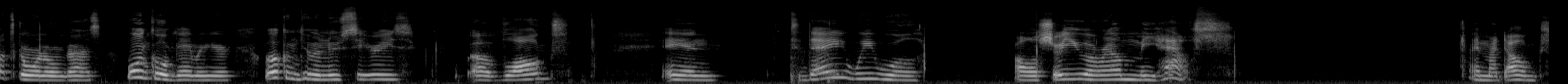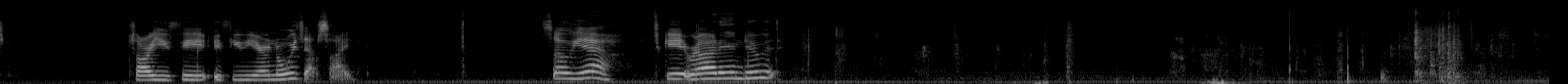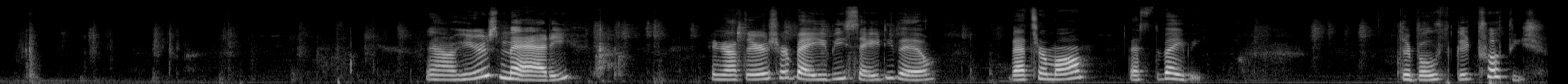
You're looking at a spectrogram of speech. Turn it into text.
What's going on guys? One Cool Gamer here. Welcome to a new series of vlogs. And today we will I'll show you around my house. And my dogs. Sorry if you if you hear a noise outside. So yeah, let's get right into it. Now here's Maddie. And out there's her baby, Sadie Bell. That's her mom. That's the baby. They're both good puppies.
